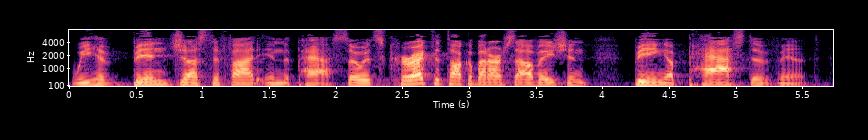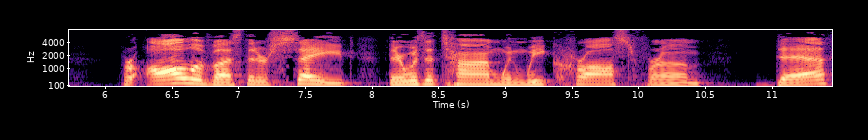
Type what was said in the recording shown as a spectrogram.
We have been justified in the past. So it's correct to talk about our salvation being a past event. For all of us that are saved, there was a time when we crossed from death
